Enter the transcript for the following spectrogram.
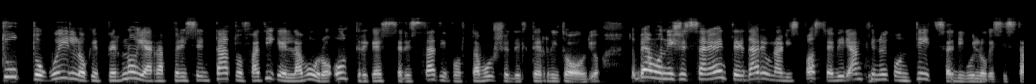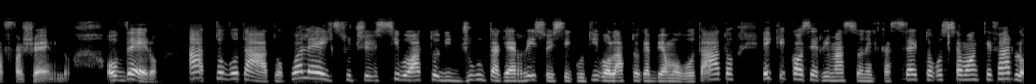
tutto quello che per noi ha rappresentato fatica e lavoro, oltre che essere stati portavoce del territorio, dobbiamo necessariamente dare una risposta e avere anche noi contezza di quello che si sta facendo, ovvero atto votato, qual è il successivo atto di giunta che ha reso esecutivo l'atto che abbiamo votato e che cosa è rimasto nel cassetto? Possiamo anche farlo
